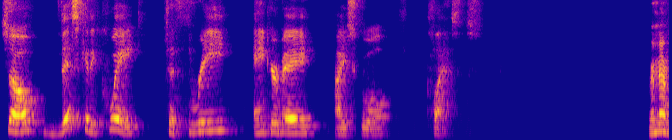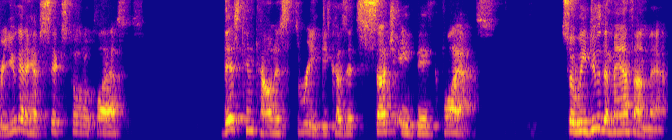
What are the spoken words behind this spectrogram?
So this could equate to three Anchor Bay High School classes. Remember, you got to have six total classes. This can count as three because it's such a big class. So we do the math on that.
